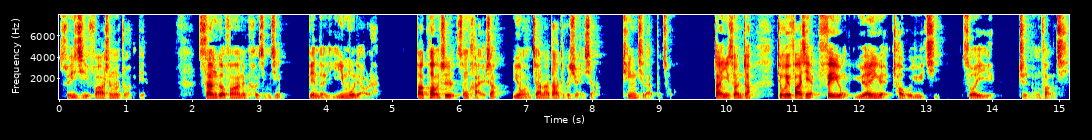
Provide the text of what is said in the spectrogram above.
随即发生了转变。三个方案的可行性变得一目了然。把矿石从海上运往加拿大这个选项听起来不错，但一算账就会发现费用远远超过预期，所以只能放弃。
